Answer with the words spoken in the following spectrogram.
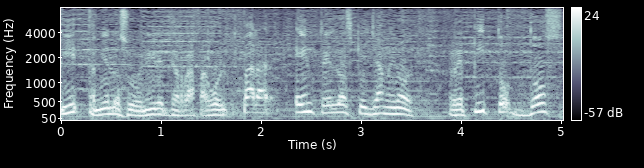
y también los souvenirs de Rafa Gol para entre los que llamen hoy. Repito, 2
